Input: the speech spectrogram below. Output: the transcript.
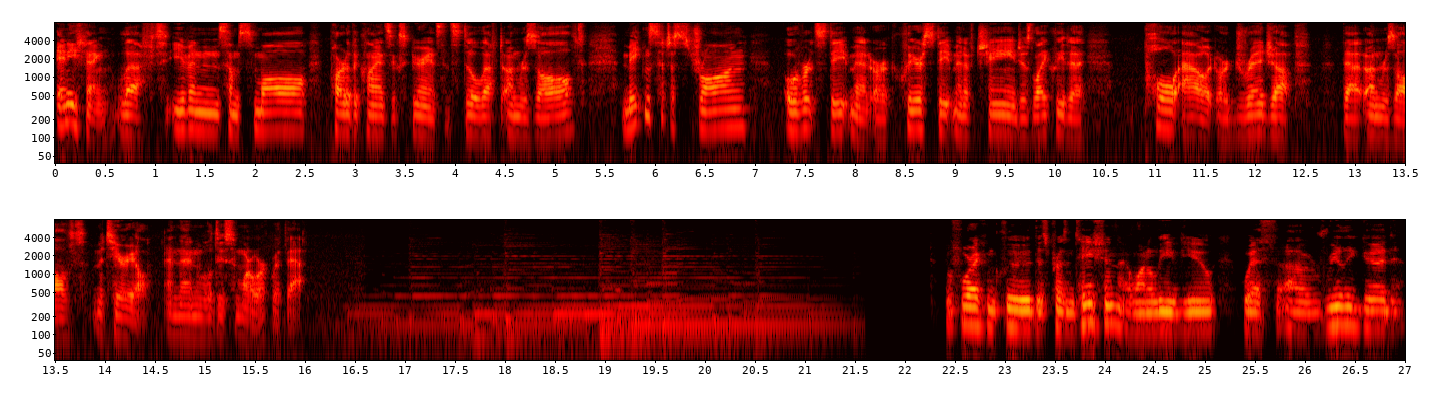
anything left, even some small part of the client's experience that's still left unresolved, making such a strong overt statement or a clear statement of change is likely to pull out or dredge up that unresolved material, and then we'll do some more work with that. Before I conclude this presentation, I want to leave you with a really good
